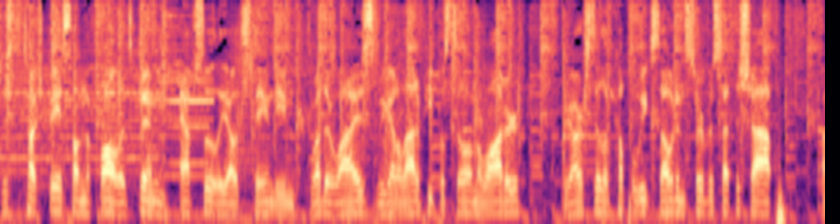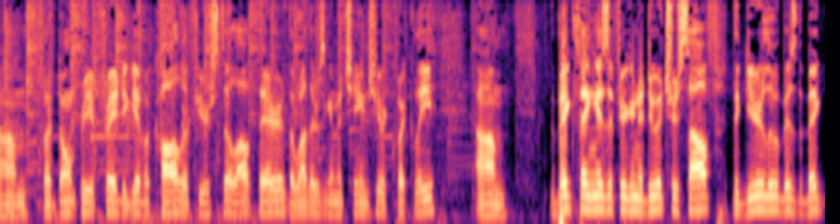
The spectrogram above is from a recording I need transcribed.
just touch base on the fall. It's been absolutely outstanding weather-wise. We got a lot of people still on the water. We are still a couple weeks out in service at the shop, um, but don't be afraid to give a call if you're still out there. The weather's going to change here quickly. Um, the big thing is if you're going to do it yourself, the gear lube is the big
